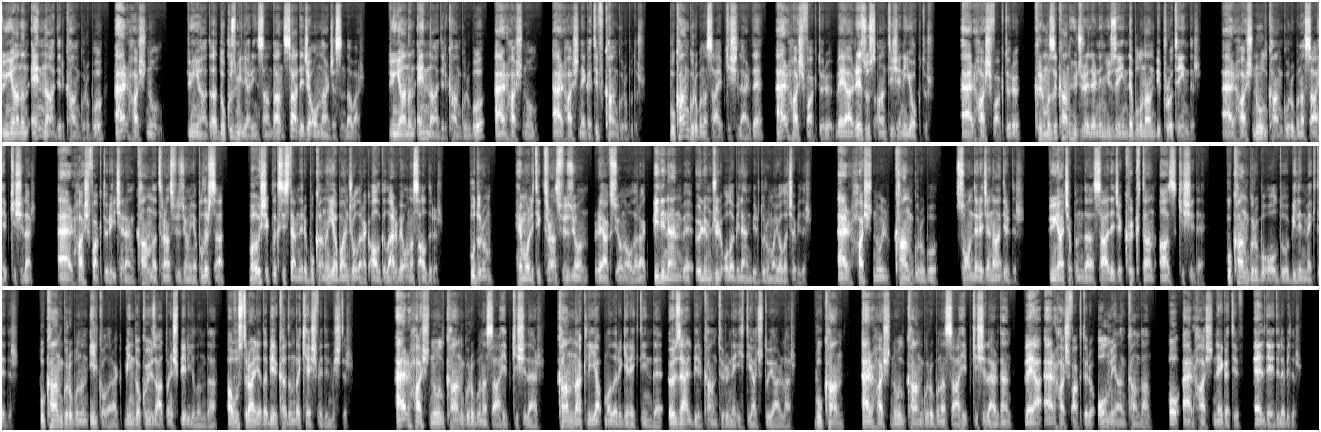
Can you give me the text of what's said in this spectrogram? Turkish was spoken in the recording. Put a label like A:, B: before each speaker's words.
A: Dünyanın en nadir kan grubu RH0. Dünyada 9 milyar insandan sadece onlarcasında var. Dünyanın en nadir kan grubu RH0, RH negatif kan grubudur. Bu kan grubuna sahip kişilerde RH faktörü veya rezus antijeni yoktur. RH faktörü, kırmızı kan hücrelerinin yüzeyinde bulunan bir proteindir. RH0 kan grubuna sahip kişiler, RH faktörü içeren kanla transfüzyon yapılırsa, bağışıklık sistemleri bu kanı yabancı olarak algılar ve ona saldırır. Bu durum, hemolitik transfüzyon reaksiyonu olarak bilinen ve ölümcül olabilen bir duruma yol açabilir. RH0 kan grubu son derece nadirdir. Dünya çapında sadece 40'tan az kişide bu kan grubu olduğu bilinmektedir. Bu kan grubunun ilk olarak 1961 yılında Avustralya'da bir kadında keşfedilmiştir. RH0 kan grubuna sahip kişiler kan nakli yapmaları gerektiğinde özel bir kan türüne ihtiyaç duyarlar. Bu kan RH0 kan grubuna sahip kişilerden veya RH faktörü olmayan kandan o RH negatif elde edilebilir.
